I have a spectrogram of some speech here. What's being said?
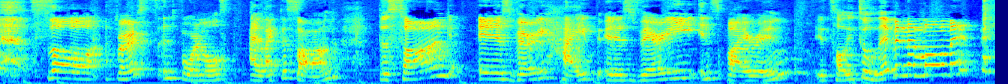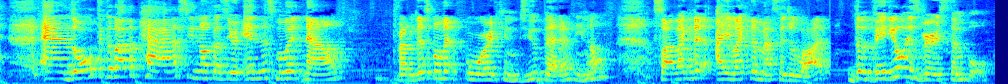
so, first and foremost, I like the song. The song is very hype. It is very inspiring. It tells you to live in the moment don't think about the past, you know, because you're in this moment now from this moment forward can do better you know so i like the i like the message a lot the video is very simple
